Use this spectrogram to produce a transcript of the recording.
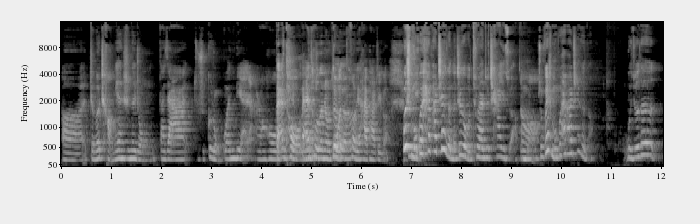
呃整个场面是那种大家就是各种观点呀、然后就是 Battle battle 的那种，对对我特别害怕这个。为什么会害怕这个呢？这个我突然就插一句啊，嗯就为什么会害怕这个呢？我觉得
